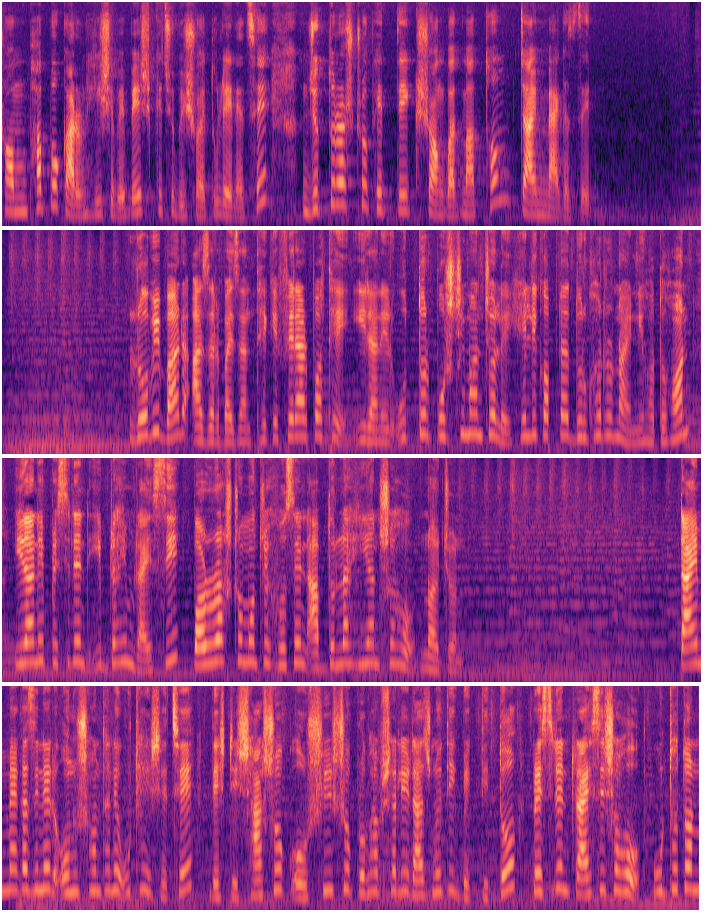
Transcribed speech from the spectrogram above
সম্ভাব্য কারণ হিসেবে বেশ কিছু বিষয় তুলে এনেছে। যুক্তরাষ্ট্র ভিত্তিক সংবাদ মাধ্যম টাইম ম্যাগাজিন। রবিবার আজারবাইজান থেকে ফেরার পথে ইরানের উত্তর পশ্চিমাঞ্চলে হেলিকপ্টার দুর্ঘটনায় নিহত হন ইরানের প্রেসিডেন্ট ইব্রাহিম রাইসি, পররাষ্ট্রমন্ত্রী হোসেন আবদুল্লাহিয়ান সহ নয়জন। টাইম ম্যাগাজিনের অনুসন্ধানে উঠে এসেছে, দেশটির শাসক ও শীর্ষ প্রভাবশালী রাজনৈতিক ব্যক্তিত্ব, প্রেসিডেন্ট রাইসি সহ ঊর্ধ্বতন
